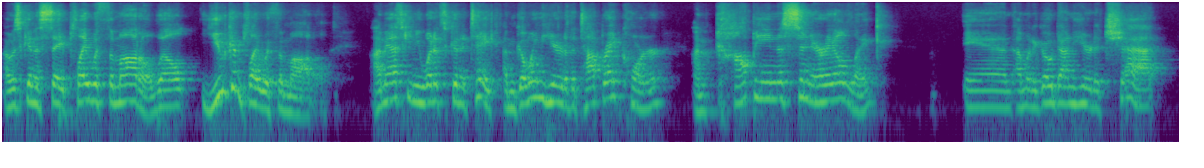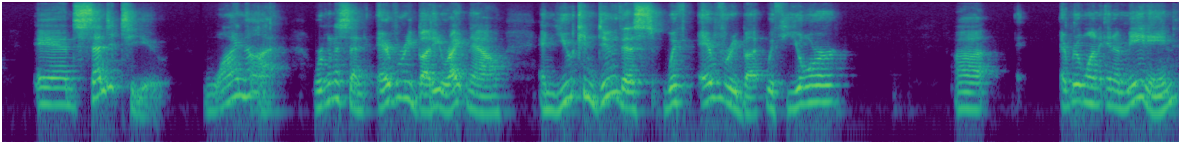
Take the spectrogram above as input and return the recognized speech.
I was going to say play with the model. Well, you can play with the model. I'm asking you what it's going to take. I'm going here to the top right corner. I'm copying the scenario link and I'm going to go down here to chat and send it to you. Why not? We're going to send everybody right now and you can do this with everybody, with your, uh, everyone in a meeting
